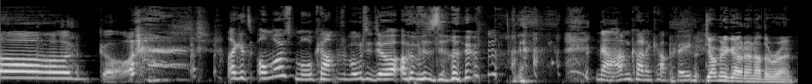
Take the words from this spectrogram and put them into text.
Oh god. like it's almost more comfortable to do it over Zoom. nah, I'm kind of comfy. Do you want me to go to another room?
